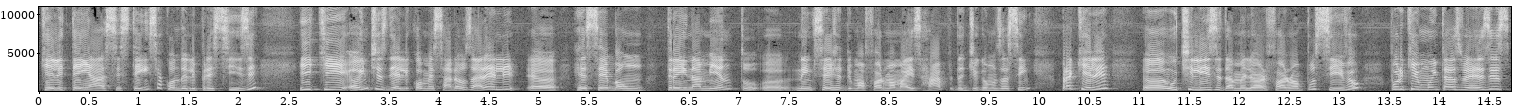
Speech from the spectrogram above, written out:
que ele tenha assistência quando ele precise e que antes dele começar a usar, ele uh, receba um treinamento, uh, nem que seja de uma forma mais rápida, digamos assim, para que ele utilize da melhor forma possível, porque muitas vezes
